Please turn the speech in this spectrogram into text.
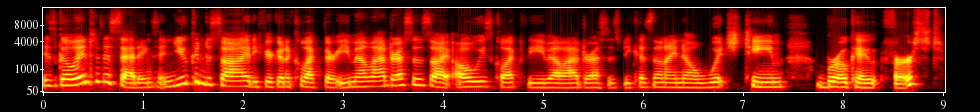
is go into the settings and you can decide if you're going to collect their email addresses. I always collect the email addresses because then I know which team broke out first.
